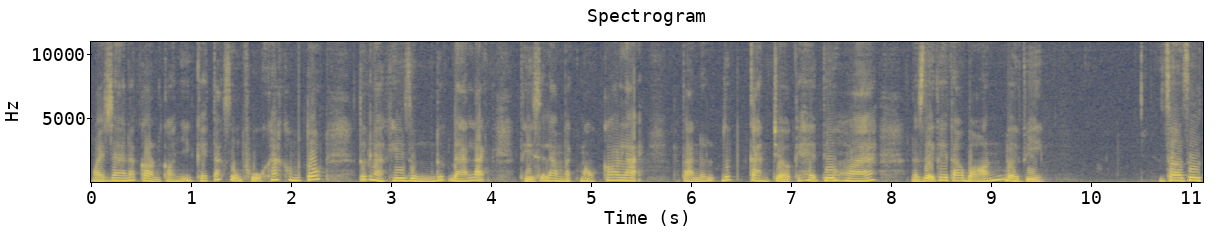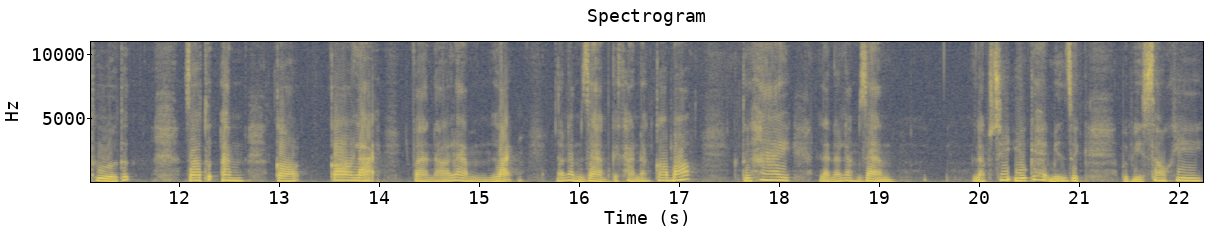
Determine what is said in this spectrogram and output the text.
ngoài ra nó còn có những cái tác dụng phụ khác không tốt, tức là khi dùng nước đá lạnh thì sẽ làm mạch máu co lại và nó giúp cản trở cái hệ tiêu hóa, nó dễ gây táo bón bởi vì do dư thừa thức, do thức ăn co co lại và nó làm lạnh, nó làm giảm cái khả năng co bóp. Thứ hai là nó làm giảm làm suy yếu cái hệ miễn dịch. Bởi vì sau khi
